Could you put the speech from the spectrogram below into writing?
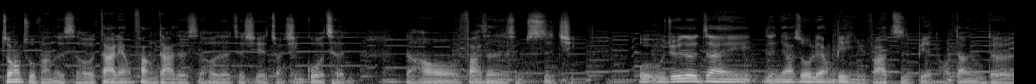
中央厨房的时候，大量放大的时候的这些转型过程，然后发生了什么事情？我我觉得在人家说量变引发质变哦，当你的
